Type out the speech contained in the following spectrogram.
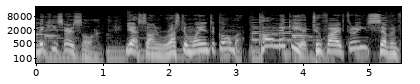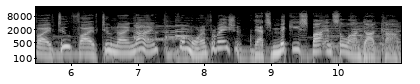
Mickey's Hair Salon. Yes, on Ruston Way in Tacoma. Call Mickey at 253 752 5299 for more information. That's MickeySpaandSalon.com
